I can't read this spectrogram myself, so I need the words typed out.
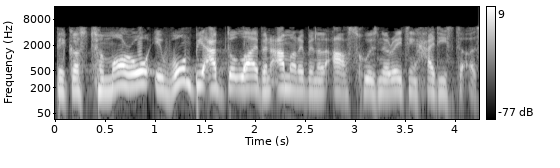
Because tomorrow it won't be Abdullah ibn Amr ibn al-As who is narrating hadith to us.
